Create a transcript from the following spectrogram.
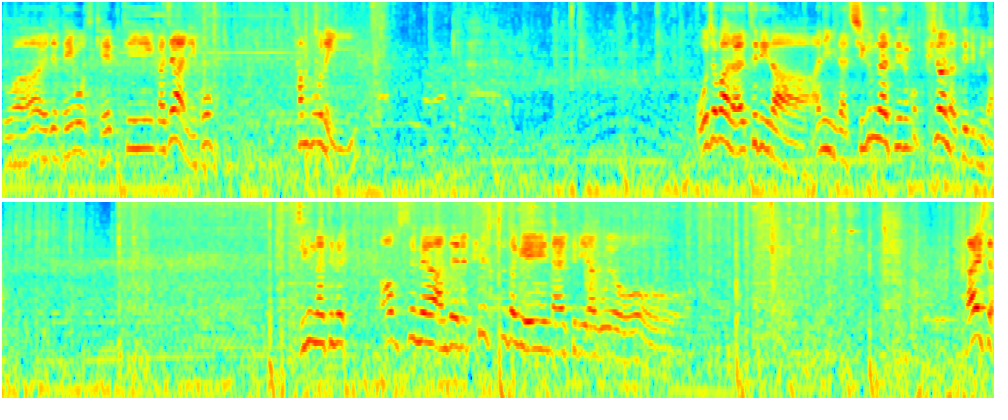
좋아 이제 베이모스 개피까지 아니고 3분의 2 오저마 날틀이다. 아닙니다. 지금 날틀은 꼭 필요한 날틀입니다. 지금 날틀은 없으면 안 되는 필수적인 날틀이라고요. 나이스!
